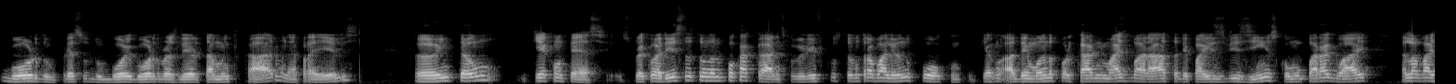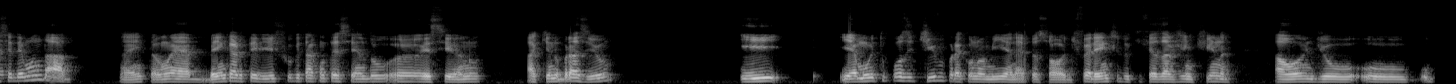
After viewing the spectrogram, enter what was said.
gordo, o preço do boi gordo brasileiro está muito caro né, para eles. Uh, então, o que acontece? Os pecuaristas estão dando pouca carne, os frigoríficos estão trabalhando pouco. A demanda por carne mais barata de países vizinhos, como o Paraguai, ela vai ser demandada. Né? Então é bem característico o que está acontecendo uh, esse ano aqui no Brasil e, e é muito positivo para a economia, né, pessoal? Diferente do que fez a Argentina, onde o, o,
